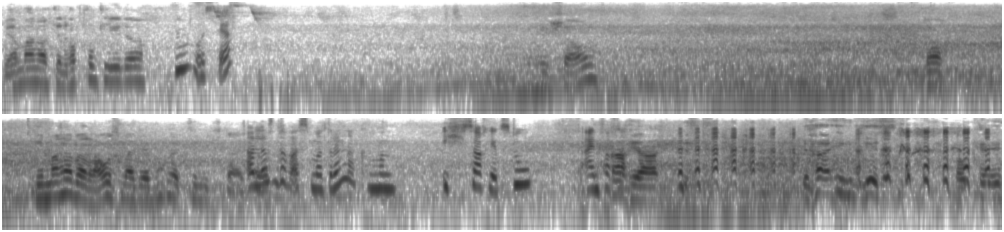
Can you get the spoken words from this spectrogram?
Wir haben auch noch den Hopfenklee da. Hm, wo ist der? Schauen. Da. Den machen wir raus, weil der wuchert ziemlich steil. Aber lassen da was mal drin, da kann man. Ich sag jetzt du. Einfach Ach ja. Ja, Ingrid. Okay.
